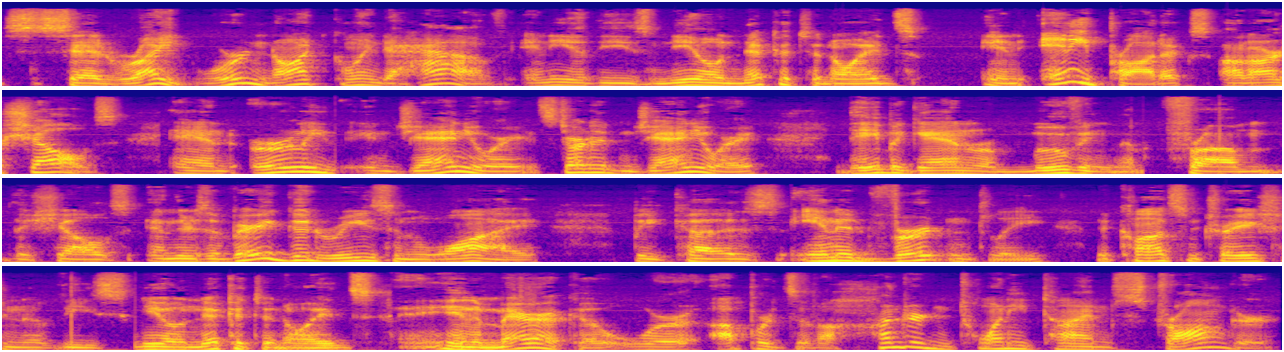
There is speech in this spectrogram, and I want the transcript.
said, right, we're not going to have any of these neonicotinoids in any products on our shelves. And early in January, it started in January, they began removing them from the shelves. And there's a very good reason why, because inadvertently, the concentration of these neonicotinoids in America were upwards of 120 times stronger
